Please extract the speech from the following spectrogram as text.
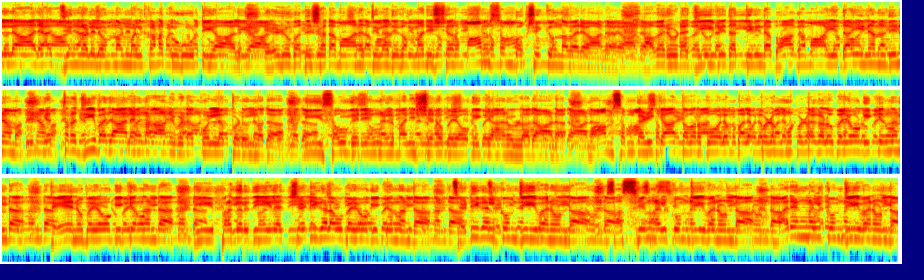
എല്ലാ രാജ്യങ്ങളിലും നമ്മൾ കണക്ക് കൂട്ടിയാൽ എഴുപത് ശതമാനത്തിലധികം മനുഷ്യർ മാംസം ഭക്ഷിക്കുന്നവരാണ്. അവരുടെ ജീവിതത്തിന്റെ ഭാഗമായി ദൈനംദിനം എത്ര ജീവജാലങ്ങളാണ് ഇവിടെ കൊല്ലപ്പെടുന്നത്? ഈ സൗകര്യങ്ങൾ മനുഷ്യൻ ഉപയോഗിക്കാനുള്ളതാണ്. മാംസം കഴിക്കാത്തവർ പോലും പലപ്പോഴും മുട്ടകൾ ഉപയോഗിക്കുന്നുണ്ട്. തേൻ ഉപയോഗിക്കുന്നുണ്ട്. ഈ പ്രകൃതിയിലെ ചെടികളെ ഉപയോഗിക്കുന്നുണ്ട്. ചെടികൾക്കും ജീവനുണ്ട്. സസ്യങ്ങൾക്കും ജീവനുണ്ട്. മരങ്ങൾക്കും ജീവനുണ്ട്.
